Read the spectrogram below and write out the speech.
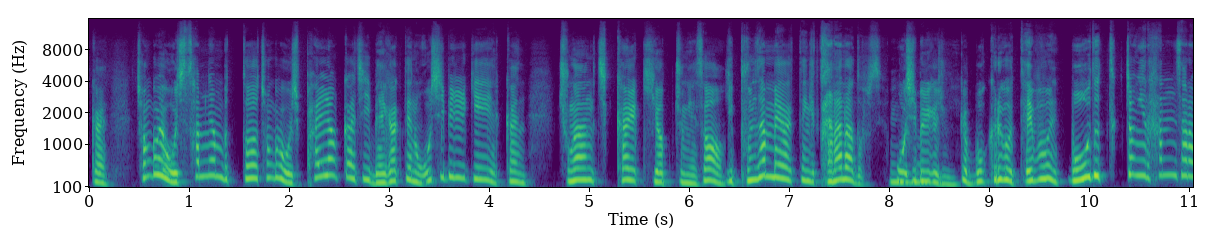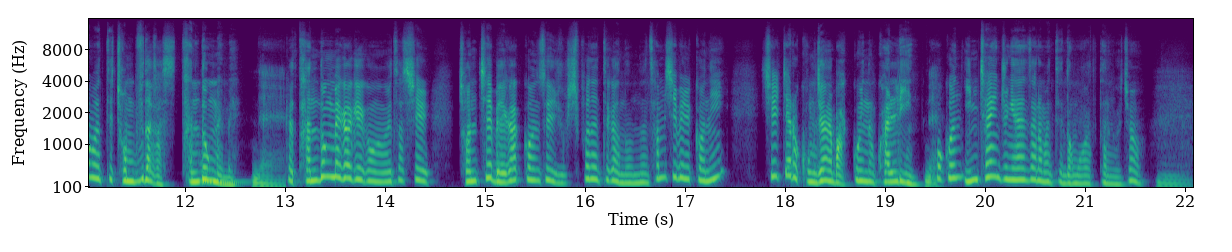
그러니까 1953년부터 1958년까지 매각된 51개 약간 중앙 직할 기업 중에서 이 분산 매각된 게 단 하나도 없어요. 음. 51개 중에. 그러니까 뭐 그리고 대부분 모두 특정인 한 사람한테 전부 다 갔어. 단독 매매. 음. 네. 그러니까 단독 매각의 경우에 사실 전체 매각 건수의 60%가 넘는 31건이 실제로 공장을 맡고 있는 관리인 네. 혹은 임차인 중에 한 사람한테 넘어갔다는 거죠. 음.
